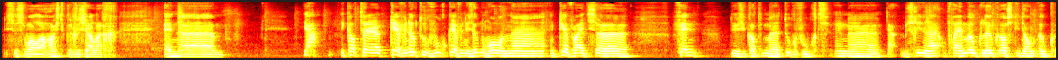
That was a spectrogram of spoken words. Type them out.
Dus dat is wel hartstikke gezellig. En ehm, ja, ik had uh, Kevin ook toegevoegd. Kevin is ook nogal een, uh, een fan. Dus ik had hem toegevoegd. En ja, misschien voor hem ook leuk als hij dan ook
